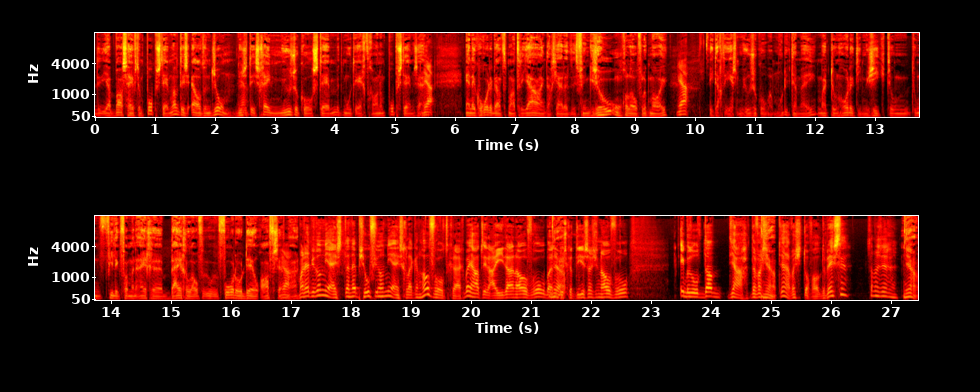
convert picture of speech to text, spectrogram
ja, Bas heeft een popstem, want het is Elton John. Dus het is geen musical stem, het moet echt gewoon een popstem zijn. En ik hoorde dat materiaal en ik dacht, ja, dat, dat vind ik zo ongelooflijk mooi. ja. Ik dacht eerst musical, wat moet ik daarmee? Maar toen hoorde ik die muziek, toen, toen viel ik van mijn eigen bijgeloof, vooroordeel af, zeg Ja, maar. maar dan heb je nog niet eens, dan heb je, hoef je nog niet eens gelijk een hoofdrol te krijgen. Maar je had in Aida een hoofdrol, bij de Ja. Had je een hoofdrol. Ik bedoel, dan, ja, dan was, je, Ja. ja. was je toch wel de beste, zal ik maar zeggen. Ja,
